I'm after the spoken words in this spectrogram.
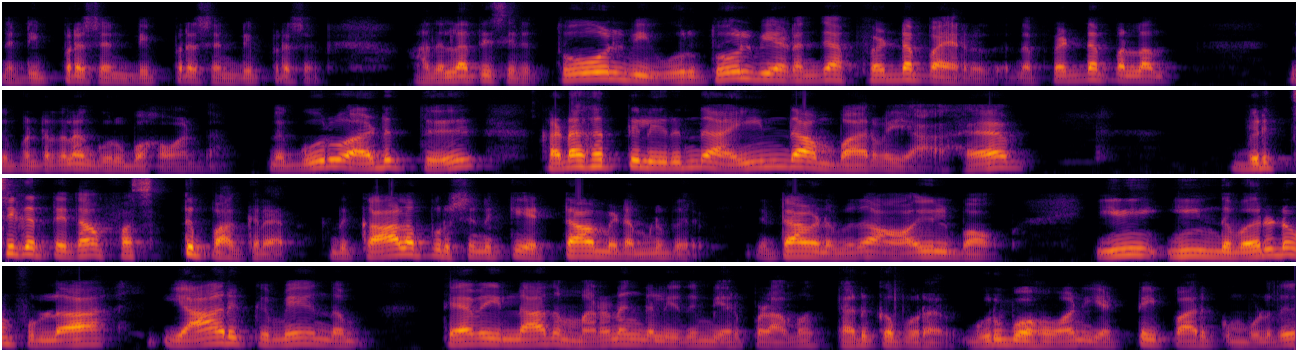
இந்த டிப்ரெஷன் டிப்ரெஷன் டிப்ரெஷன் அது எல்லாத்தையும் சரி. தோல்வி ஒரு தோல்வி அடைஞ்சால் ஃபெட்டப் ஆயிடுறது. இந்த ஃபெட்டப் எல்லாம் இது பண்ணுறதெல்லாம் குரு பகவான் தான். இந்த குரு அடுத்து கடகத்தில் இருந்து ஐந்தாம் பார்வையாக விருச்சிகத்தை தான் ஃபஸ்ட்டு பார்க்குறார். இது காலபுருஷனுக்கு எட்டாம் இடம்னு பேர். எட்டாம் இடம் வந்து ஆயுள் பாவம். இனி இந்த வருடம் ஃபுல்லாக யாருக்குமே இந்த தேவையில்லாத மரணங்கள் எதுவும் ஏற்படாமல் தடுக்க போகிறார் குரு பகவான் எட்டை பார்க்கும் பொழுது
